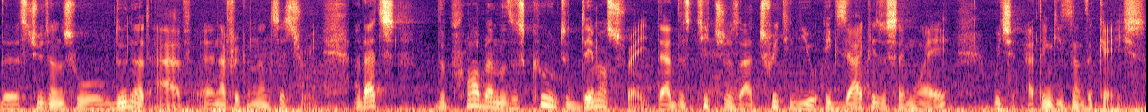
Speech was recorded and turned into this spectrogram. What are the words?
the students who do not have an African ancestry, and that's the problem of the school to demonstrate that the teachers are treating you exactly the same way, which I think is not the case.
